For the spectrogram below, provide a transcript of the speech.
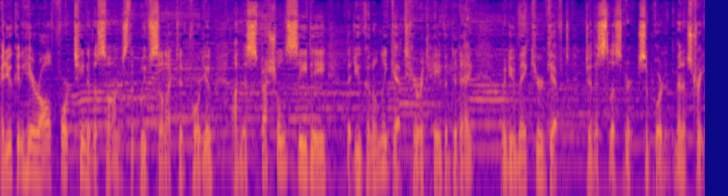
And you can hear all 14 of the songs that we've selected for you on this special CD that you can only get here at Haven today when you make your gift to this listener supported ministry.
